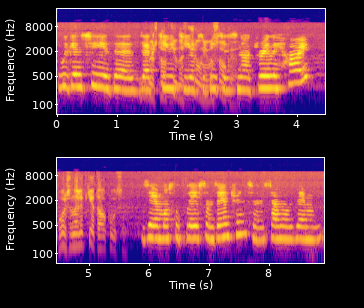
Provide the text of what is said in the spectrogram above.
We can see that the activity активность of the bees is not really high. Больше на литке толкутся. They are mostly placed on the entrance and some of them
